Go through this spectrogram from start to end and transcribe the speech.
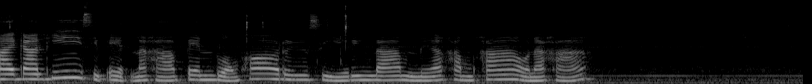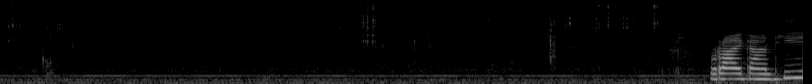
รายการที่ 11 นะคะ เป็นหลวงพ่อฤาษีริงดำเนื้อคำข้าวนะคะ รายการที่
